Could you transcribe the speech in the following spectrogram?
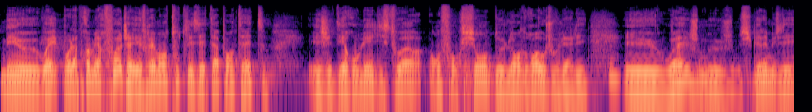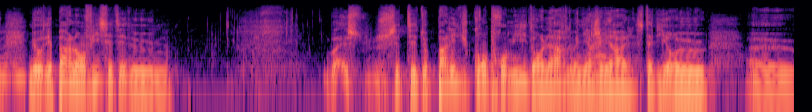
Mais euh, ouais, pour la première fois, j'avais vraiment toutes les étapes en tête et j'ai déroulé l'histoire en fonction de l'endroit où je voulais aller. Mm. Et ouais, je me, je me suis bien amusé. Mm, mm. Mais au départ, l'envie, c'était de. c'était de parler du compromis dans l'art de manière générale. C'est-à-dire. Euh,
